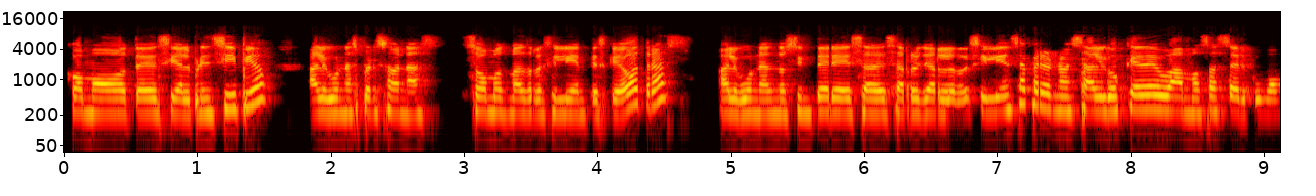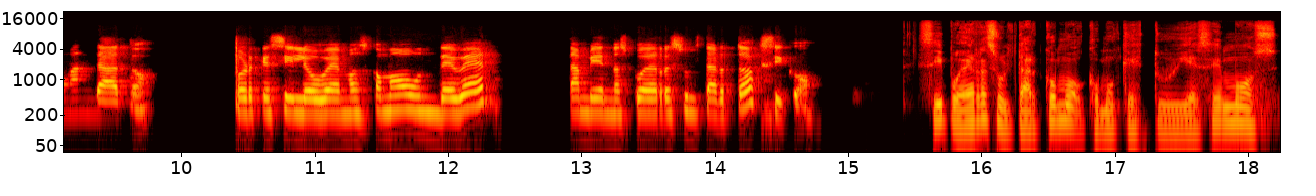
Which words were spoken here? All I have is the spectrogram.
Como te decía al principio, algunas personas somos más resilientes que otras, algunas nos interesa desarrollar la resiliencia, pero no es algo que debamos hacer como mandato, porque si lo vemos como un deber, también nos puede resultar tóxico. Sí, puede resultar como, como que estuviésemos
